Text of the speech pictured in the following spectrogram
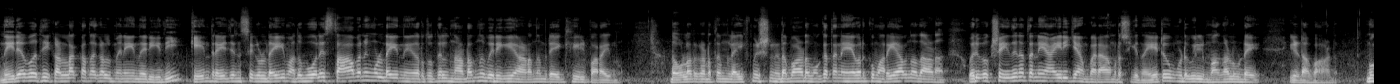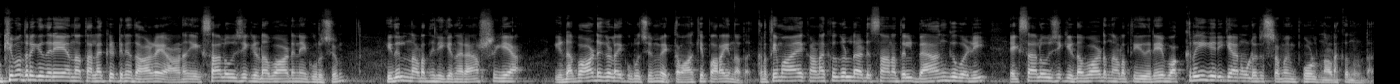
നിരവധി കള്ളക്കഥകൾ മെനയുന്ന രീതി കേന്ദ്ര ഏജൻസികളുടെയും അതുപോലെ സ്ഥാപനങ്ങളുടെയും നേതൃത്വത്തിൽ നടന്നു വരികയാണെന്നും രേഖയിൽ പറയുന്നു. ഡോളർ കടത്തും ലൈഫ് മിഷൻ ഇടപാടും ഒക്കെ തന്നെ ഏവർക്കും അറിയാവുന്നതാണ്. ഒരുപക്ഷെ ഇതിനെ തന്നെ ആയിരിക്കാം പരാമർശിക്കുന്നത്. ഏറ്റവും ഒടുവിൽ മകളുടെ ഇടപാട്. മുഖ്യമന്ത്രിക്കെതിരെ എന്ന തലക്കെട്ടിന് താഴെയാണ് എക്സാലോജിക് ഇടപാടിനെക്കുറിച്ചും ഇതിൽ നടന്നിരിക്കുന്ന രാഷ്ട്രീയ ഇടപാടുകളെക്കുറിച്ചും വ്യക്തമാക്കി പറയുന്നത്. കൃത്യമായ കണക്കുകളുടെ അടിസ്ഥാനത്തിൽ ബാങ്ക് വഴി എക്സാലോജിക്ക് ഇടപാട് നടത്തിയതിനെ വക്രീകരിക്കാനുള്ളൊരു ശ്രമം ഇപ്പോൾ നടക്കുന്നുണ്ട്.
